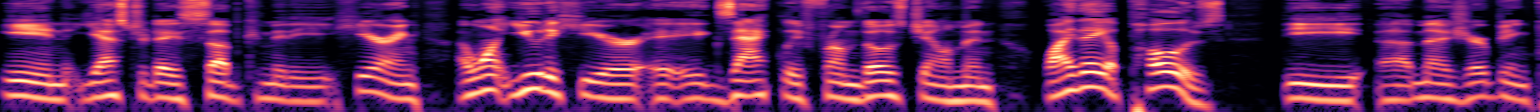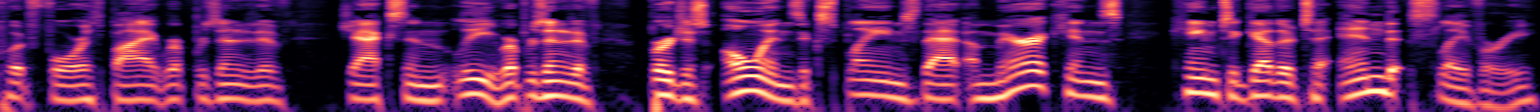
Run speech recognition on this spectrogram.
in yesterday's subcommittee hearing. I want you to hear exactly from those gentlemen why they oppose the uh, measure being put forth by Representative Jackson Lee. Representative Burgess Owens explains that Americans came together to end slavery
